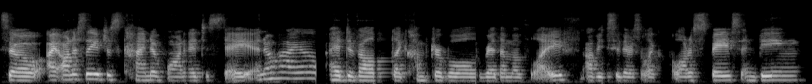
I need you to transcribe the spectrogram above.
So, I honestly just kind of wanted to stay in Ohio. I had developed like comfortable rhythm of life. Obviously, there's like a lot of space and being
